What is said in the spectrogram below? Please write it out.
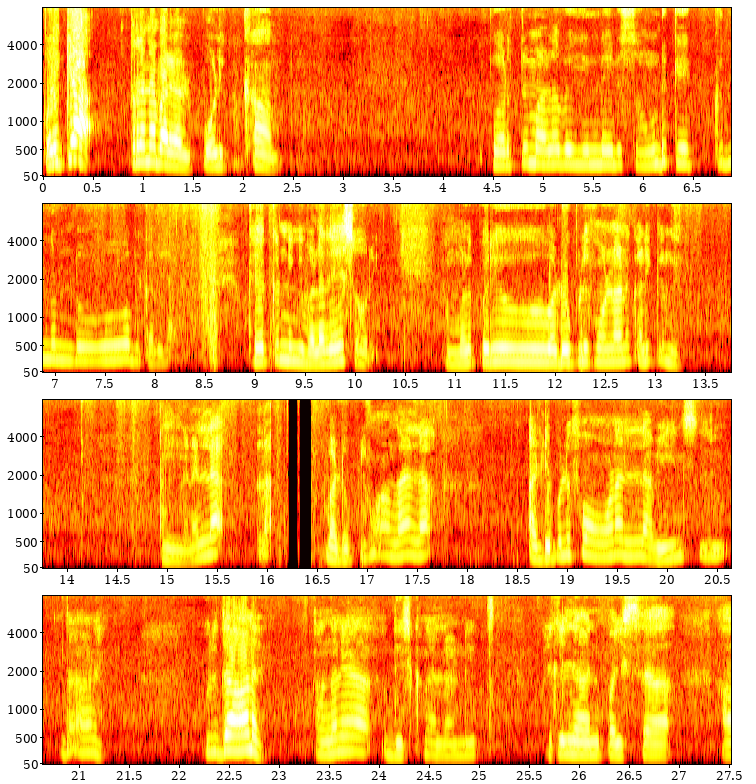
പൊളിക്കാം. ഇത്ര തന്നെ പറയാനുള്ളൂ. പൊളിക്കാം. പുറത്ത് മഴ പെയ്യുന്നതിന്റെ സൗണ്ട് കേൾക്കുന്നുണ്ടോ നമുക്കറിയില്ല കേൾക്കുന്നുണ്ടെങ്കിൽ വളരെ സോറി നമ്മളിപ്പോൾ ഒരു വടുപ്പുളി ഫോണിലാണ് കളിക്കുന്നത്. അങ്ങനല്ല. വടൂപ്പിളി ഫോൺ അങ്ങനല്ല അടിപൊളി ഫോണല്ല മീൻസ് ഒരു ഇതാണ്. ഒരു ഇതാണ്. അങ്ങനെയാണ് ഉദ്ദേശിക്കുന്നത് അല്ലാണ്ട് ഒരിക്കലും ഞാൻ പൈസ ആ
